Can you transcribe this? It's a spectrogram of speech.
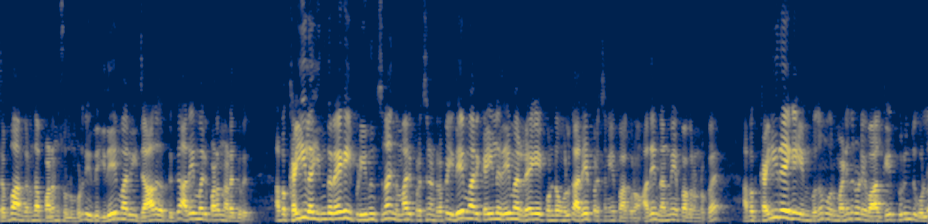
செவ்வாய் அங்கே இருந்தால் பலன் சொல்லும் பொழுது இது இதே மாதிரி ஜாதகத்துக்கு அதே மாதிரி பலன் நடக்குது. அப்போ கையில் இந்த ரேகை இப்படி இருந்துச்சுன்னா இந்த மாதிரி பிரச்சனைன்றப்ப இதே மாதிரி கையில் இதே மாதிரி ரேகை கொண்டவங்களுக்கு அதே பிரச்சனையை பார்க்குறோம் அதே நன்மையை பார்க்குறோன்றப்ப அப்போ கைரேகை என்பதும் ஒரு மனிதனுடைய வாழ்க்கையை புரிந்து கொள்ள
